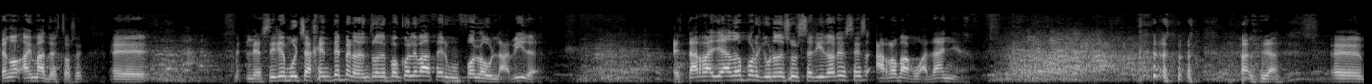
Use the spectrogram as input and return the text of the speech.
Tengo, hay más de estos, ¿eh? Eh, Le sigue mucha gente, pero dentro de poco le va a hacer un follow la vida. Está rayado porque uno de sus seguidores es arroba guadaña. Vale, ya. Eh,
